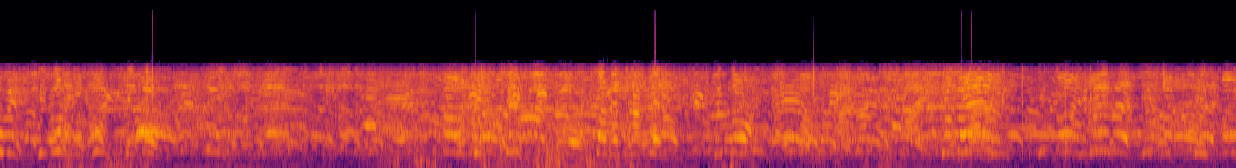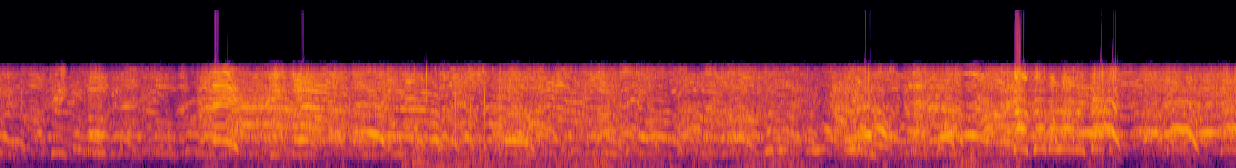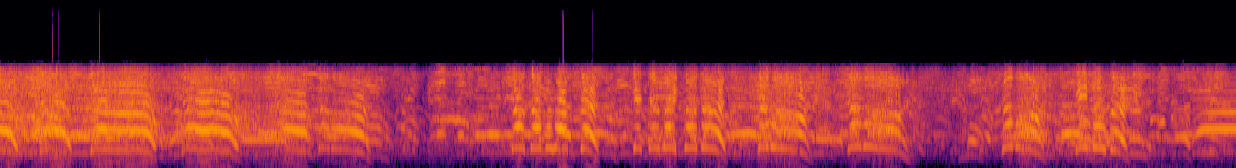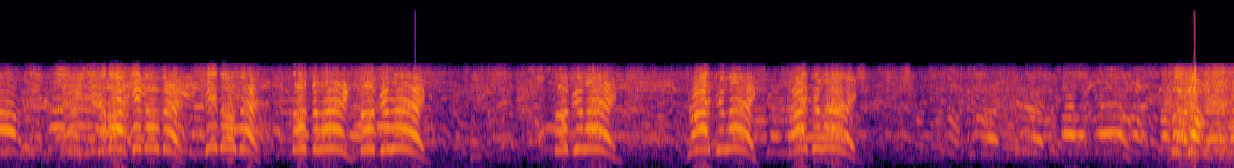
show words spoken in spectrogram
moving. Keep moving. Double lobster! Get their leg moving! Come on! Come on! Come on! Keep moving! Come on, keep moving! Keep moving! Move the legs! Move your legs! Move your legs! Drive your legs! Drive your legs! Your legs!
